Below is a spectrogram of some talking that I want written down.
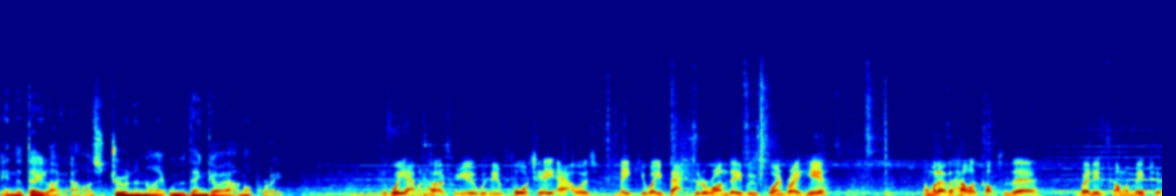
in the daylight hours. During the night, we would then go out and operate. If we haven't heard from you within 48 hours, make your way back to the rendezvous point right here, and we'll have a helicopter there ready to come and meet you.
